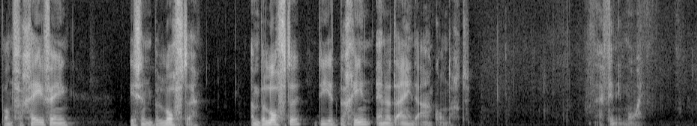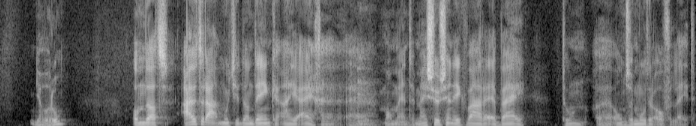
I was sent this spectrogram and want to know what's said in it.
Want vergeving is een belofte. Een belofte die het begin en het einde aankondigt. Dat vind ik mooi. Ja, waarom? Omdat uiteraard moet je dan denken aan je eigen uh, momenten. Mijn zus en ik waren erbij toen uh, onze moeder overleed.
